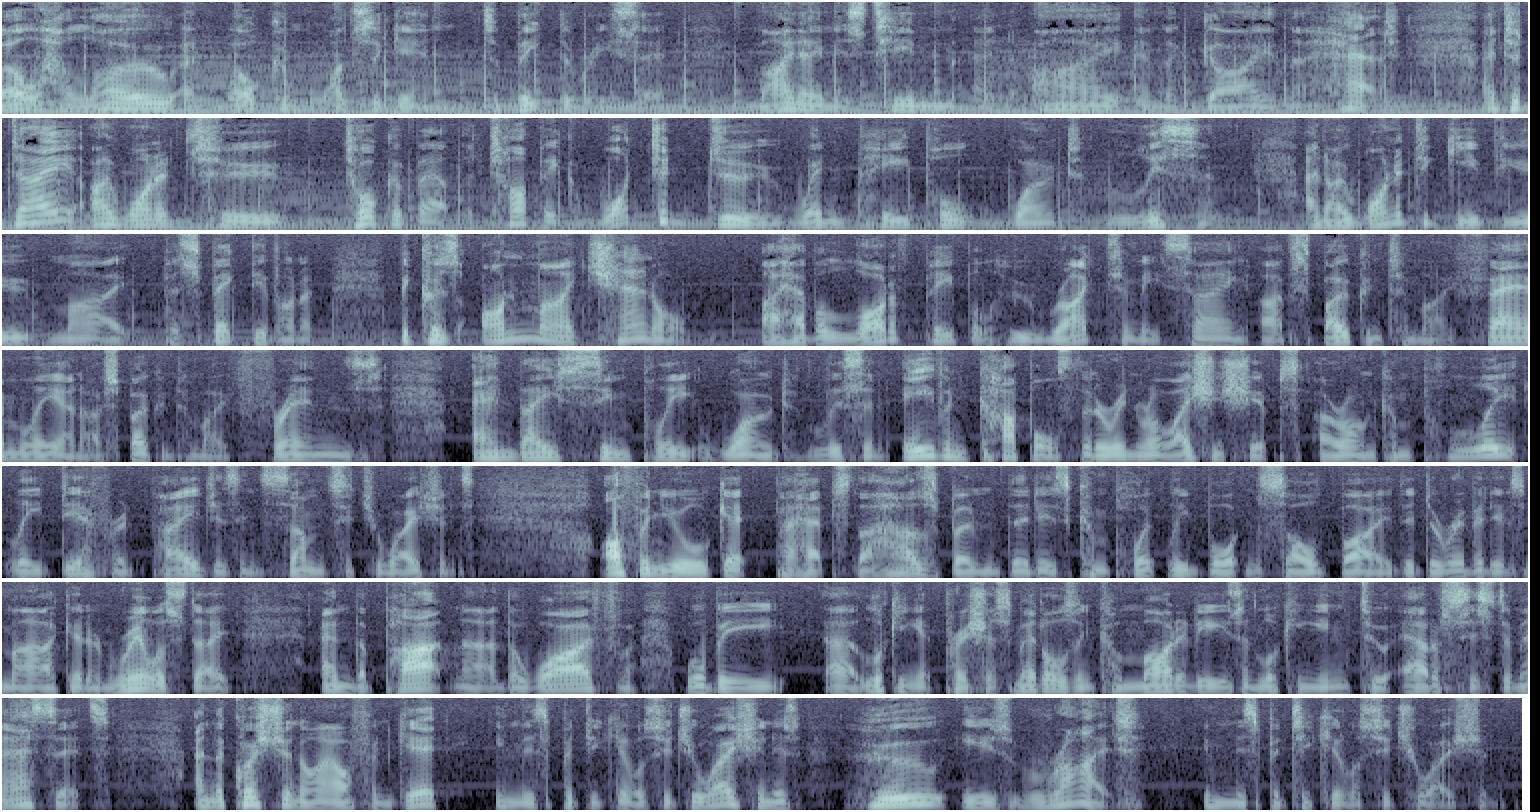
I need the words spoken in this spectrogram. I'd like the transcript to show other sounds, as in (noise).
Well, hello and welcome once again to Beat the Reset. My name is Tim and I am the guy in the hat. And today I wanted to talk about the topic what to do when people won't listen. And I wanted to give you my perspective on it because on my channel, I have a lot of people who write to me saying, I've spoken to my family and I've spoken to my friends, and they simply won't listen. Even couples that are in relationships are on completely different pages in some situations. Often you'll get perhaps the husband that is completely bought and sold by the derivatives market and real estate, and the partner, the wife, will be uh, looking at precious metals and commodities and looking into out of system assets. And the question I often get in this particular situation is who is right in this particular situation?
